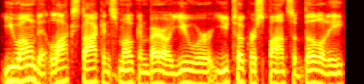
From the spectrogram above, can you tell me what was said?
you owned it lock stock and smoke and barrel you were you took responsibility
